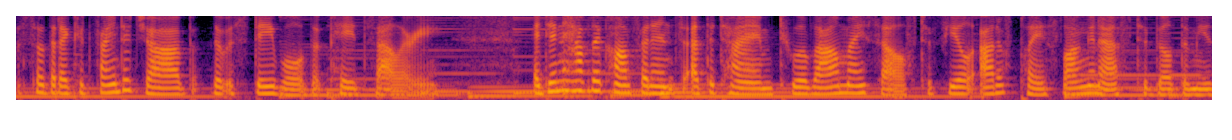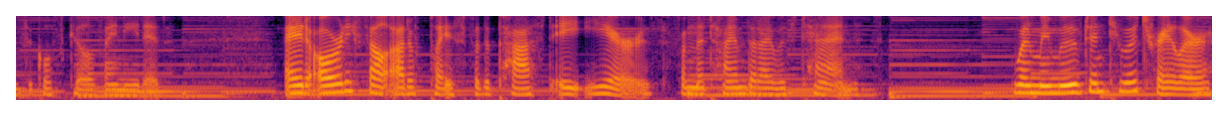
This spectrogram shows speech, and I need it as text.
so, that I could find a job that was stable, that paid salary. I didn't have the confidence at the time to allow myself to feel out of place long enough to build the musical skills I needed. I had already felt out of place for the past eight years, from the time that I was 10. When we moved into a trailer,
